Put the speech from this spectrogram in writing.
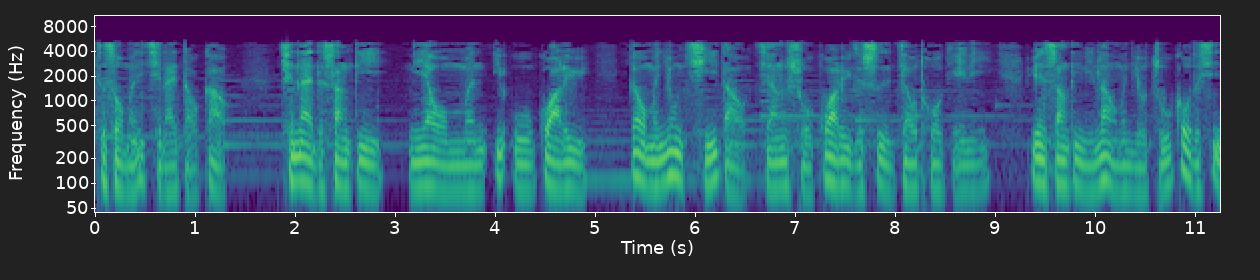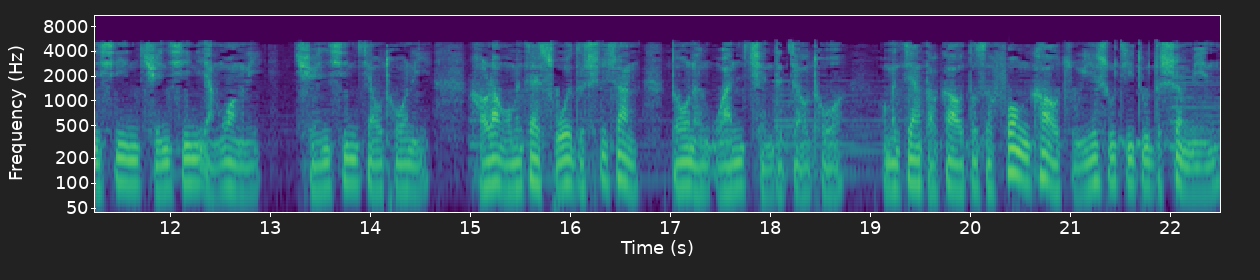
这是我们一起来祷告，亲爱的上帝，你要我们一无挂虑，要我们用祈祷将所挂虑的事交托给你。愿上帝你让我们有足够的信心，全心仰望你。全心交托你，好让我们在所有的事上都能完全的交托。我们这样祷告都是奉靠主耶稣基督的圣名，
